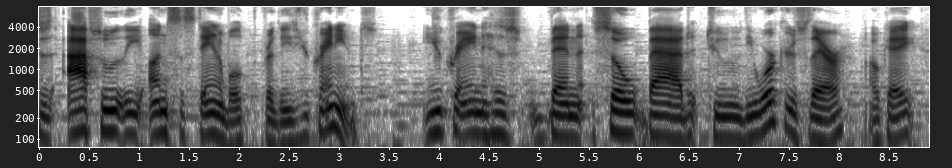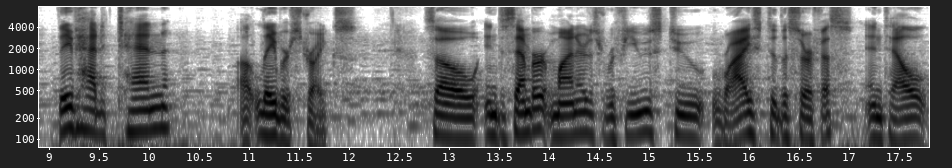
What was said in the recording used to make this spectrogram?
is absolutely unsustainable for these Ukrainians. Ukraine has been so bad to the workers there, okay? They've had 10 uh, labor strikes. So in December, miners refused to rise to the surface until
